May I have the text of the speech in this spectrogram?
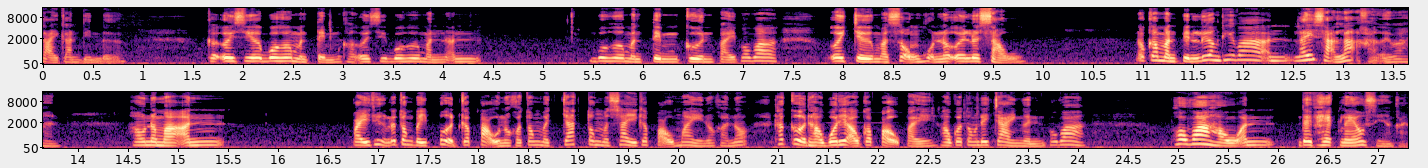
สายการบินเลยก็เอ้ยซีบ่เฮอมันเต็มค่ะเอ้ยซีบ่เฮอมันอันบ่เฮอมันเต็มเกินไป เพราะว่า เอ้ยเจอมาสองหนแล้วเอ้ยเลยเสา แล้วก็มันเป็นเรื่องที่ว่าอันไร้สาระค่ะเอ้ยว่างันเฮานะมาอันไปถึงแล้วต้องไปเปิดกระเป๋าเนาะเขาต้องมาจัดต้องมาใส่กระเป๋าใหม่เนาะค่ะเนาะถ้าเกิดเฮาบ่ได้เอากระเป๋าไปเฮาก็ต้องได้จ่ายเงิน เพราะว่า เพราะว่าเฮาอันได้แพ็คแล้วเสียค่ะ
